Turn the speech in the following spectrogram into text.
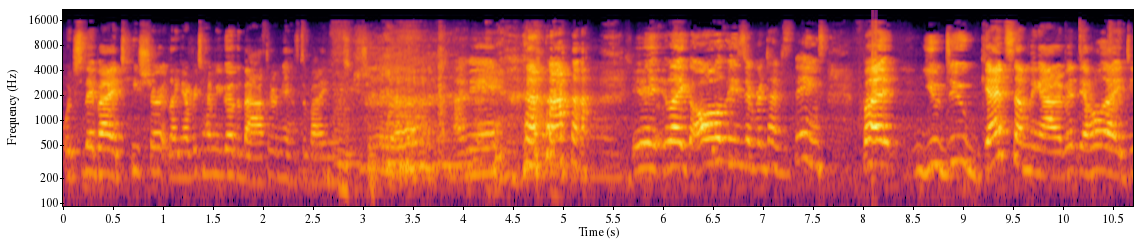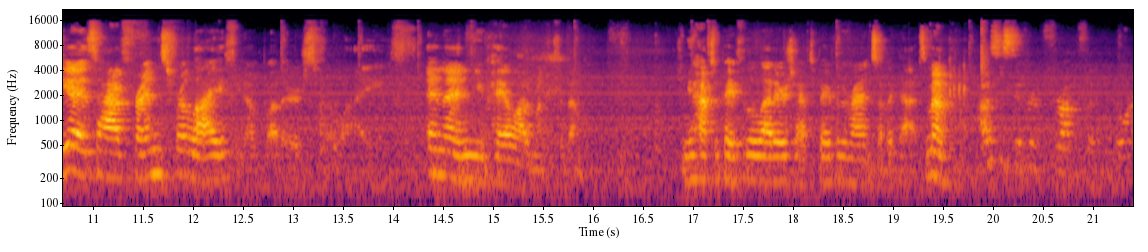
which they buy a T-shirt like every time you go to the bathroom. You have to buy a new T-shirt. I mean, it- like all of these different types of things. But you do get something out of it. The whole idea is to have friends for life, you know, brothers for life, and then you pay a lot of money for them. You have to pay for the letters. You have to pay for the rent, stuff like that. So, remember, How is this different from foot and door?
